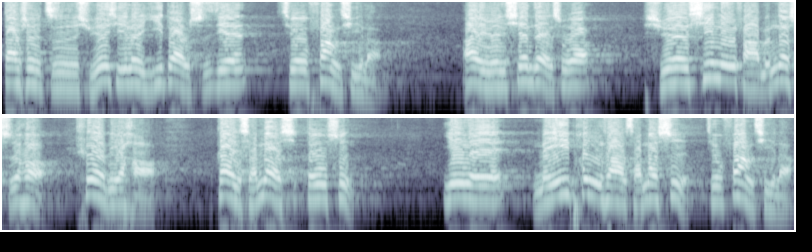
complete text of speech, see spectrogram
但是只学习了一段时间就放弃了。爱人现在说。学心灵法门的时候特别好，干什么都顺，因为没碰上什么事就放弃了。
